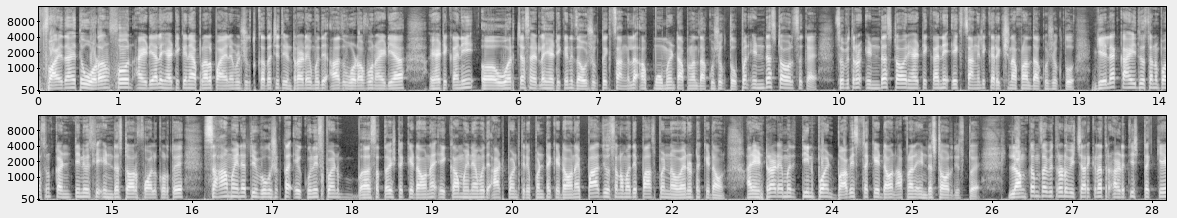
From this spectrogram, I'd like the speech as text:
फायदा आहे तो वोडाफोन आयडियाला ह्या ठिकाणी आपल्याला पाहायला मिळू शकतो. कदाचित इंट्राडेमध्ये आज वोडाफोन आयडिया ह्या ठिकाणी वरच्या साईडला ह्या ठिकाणी जाऊ शकतो. एक चांगलं अप मुवमेंट आपल्याला दाखवू शकतो. पण इंडस टॉवरचं काय? सो मित्रांनो इंडस टॉवर ह्या ठिकाणी एक चांगली करेक्शन आपल्याला दाखवू शकतो. गेल्या काही दिवसांपासून कंटिन्युअसली इंडस टॉवर फॉल करतोय. सहा महिन्यात तुम्ही बघू शकता एकोणीस पॉईंट सत्तावीस टक्के डाऊन आहे. एका महिन्यामध्ये आठ पॉईंट त्रेपन्न टक्के डाऊन आहे. पाच दिवसांमध्ये पाच पॉईंट नव्याण्णव टक्के डाऊन आणि इंट्राडेमध्ये तीन पॉईंट बावीस टक्के डाऊन आपल्याला इंडस टॉवर दिसतोय. लॉंग टर्मचा मित्रांनो विचार केला तर अडतीस टक्के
